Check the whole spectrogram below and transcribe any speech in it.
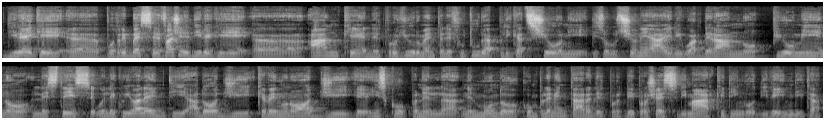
direi che eh, potrebbe essere facile dire che eh, anche nel procurement le future applicazioni di soluzione AI riguarderanno più o meno le stesse, quelle equivalenti ad oggi, che vengono oggi eh, in scope nel, nel, mondo complementare del, dei processi di marketing o di vendita.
